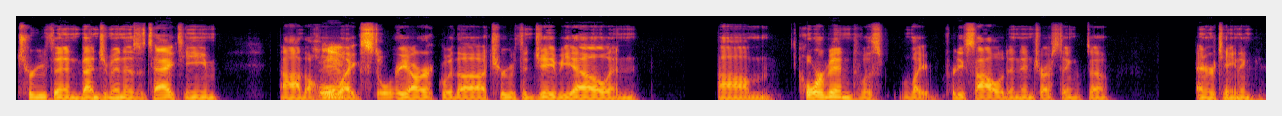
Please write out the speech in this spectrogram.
Truth and Benjamin as a tag team. Uh, the whole Yeah. like story arc with uh Truth and JBL and um Corbin was like pretty solid and interesting. So entertaining.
